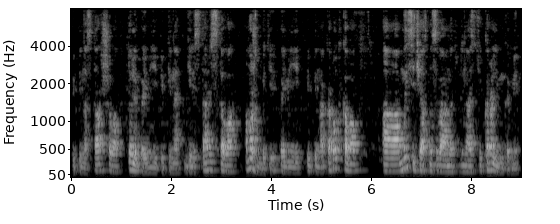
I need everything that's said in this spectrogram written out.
Пепина Старшего, то ли по имени Пепина Геристальского, а может быть и по имени Пепина Короткого. А мы сейчас называем эту династию Каролингами,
